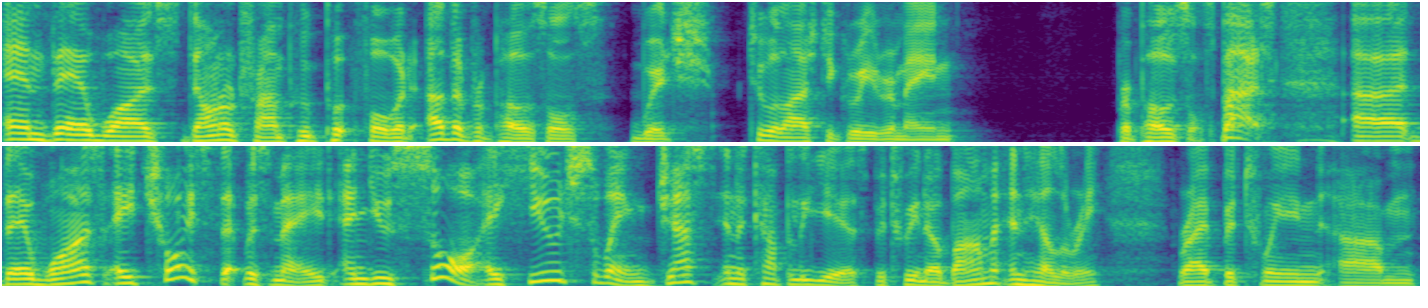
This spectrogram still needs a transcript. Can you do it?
and there was Donald Trump, who put forward other proposals, which to a large degree remain proposals. But uh, there was a choice that was made, and you saw a huge swing just in a couple of years between Obama and Hillary, right? Between um,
